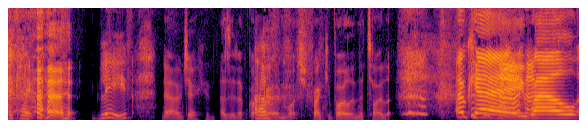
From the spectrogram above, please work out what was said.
Okay, leave. no, I'm joking. As in, I've got to Oh. go and watch Frankie Boyle in the toilet. Okay, well,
